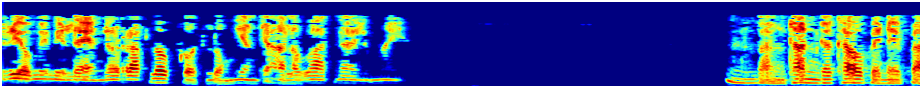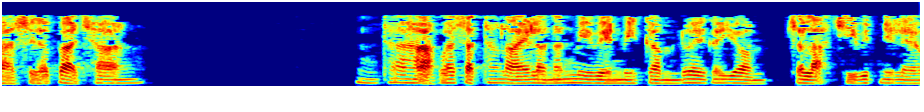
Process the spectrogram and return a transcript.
เรี่ยวไม่มีแรงแล้วรักโลภโกรธหลงยังจะอารวาสได้หรือไม่บางท่านก็เข้าไปในป่าเสือป่าช้าง ถ้าหากว่าสัตว์ทั้งหลายเหล่านั้นมีเวรมีกรรมด้วยก็ยอม สละชีวิตนี้แล้ว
